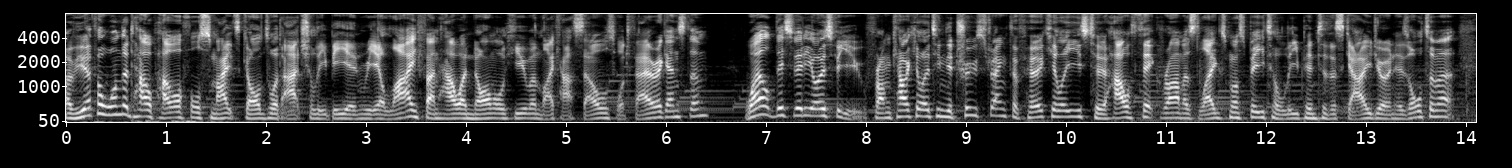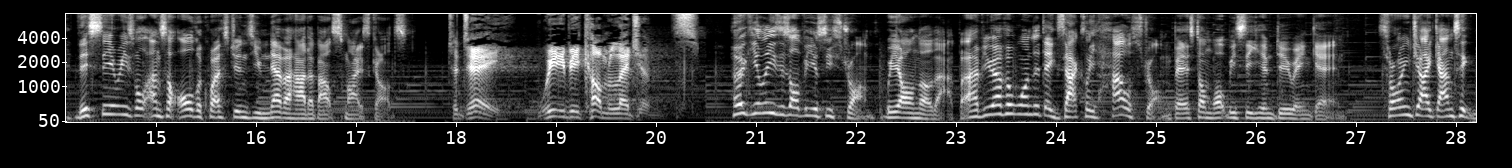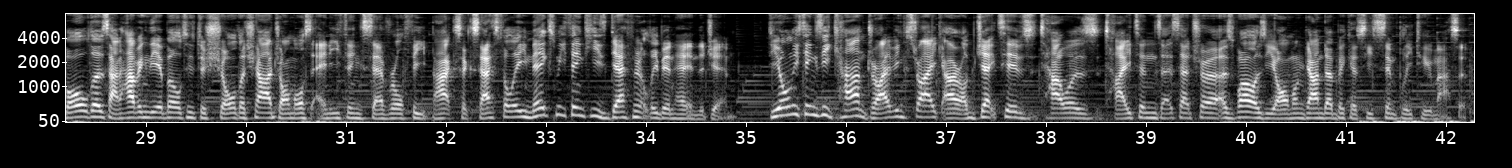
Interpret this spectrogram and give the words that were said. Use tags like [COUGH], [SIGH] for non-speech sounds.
Have you ever wondered how powerful Smite's gods would actually be in real life and how a normal human like ourselves would fare against them? Well, this video is for you, from calculating the true strength of Hercules to how thick Rama's legs must be to leap into the sky during his ultimate, this series will answer all the questions you never had about Smite's gods. Today, we become legends. Hercules is obviously strong, we all know that, but have you ever wondered exactly how strong based on what we see him do in game? Throwing gigantic boulders and having the ability to shoulder charge almost anything several feet back successfully makes me think he's definitely been hitting the gym. The only things he can't driving strike are objectives, towers, titans, etc, as well as Jormungandr because he's simply too massive.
